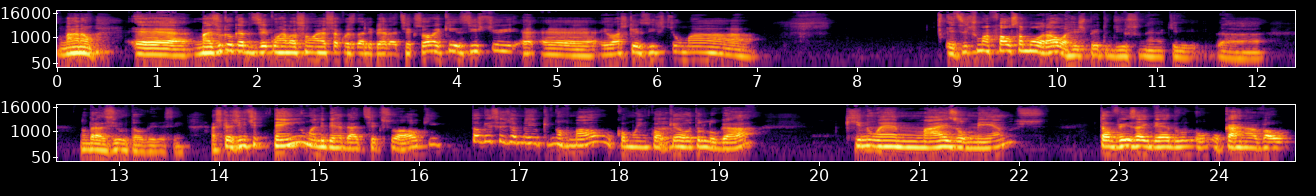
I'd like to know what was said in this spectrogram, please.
Mas não. É, mas o que eu quero dizer com relação a essa coisa da liberdade sexual é que existe, é, é, eu acho que existe uma existe uma falsa moral a respeito disso, né? Aqui ah, no Brasil, talvez assim. Acho que a gente tem uma liberdade sexual que talvez seja meio que normal, como em qualquer outro lugar, que não é mais ou menos. Talvez a ideia do o, carnaval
